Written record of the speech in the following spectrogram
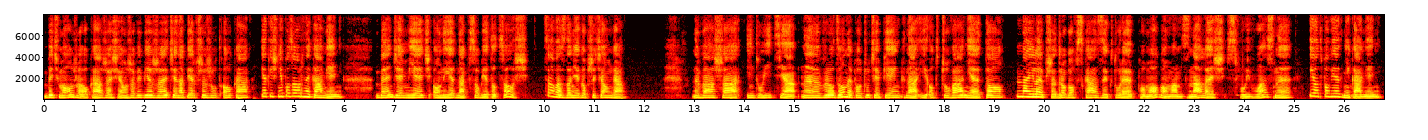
Być może okaże się, że wybierzecie na pierwszy rzut oka jakiś niepozorny kamień. Będzie mieć on jednak w sobie to coś, co Was do niego przyciąga wasza intuicja, e, wrodzone poczucie piękna i odczuwanie to najlepsze drogowskazy, które pomogą wam znaleźć swój własny i odpowiedni kamień.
